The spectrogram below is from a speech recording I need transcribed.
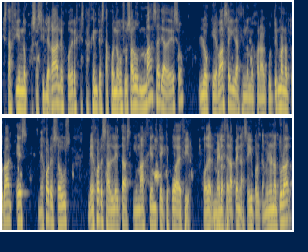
está haciendo cosas ilegales, joder, es que esta gente está jugando con su salud, más allá de eso, lo que va a seguir haciendo mejorar el culturismo natural es mejores shows, mejores atletas y más gente que pueda decir, joder, merece la pena seguir por el camino natural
